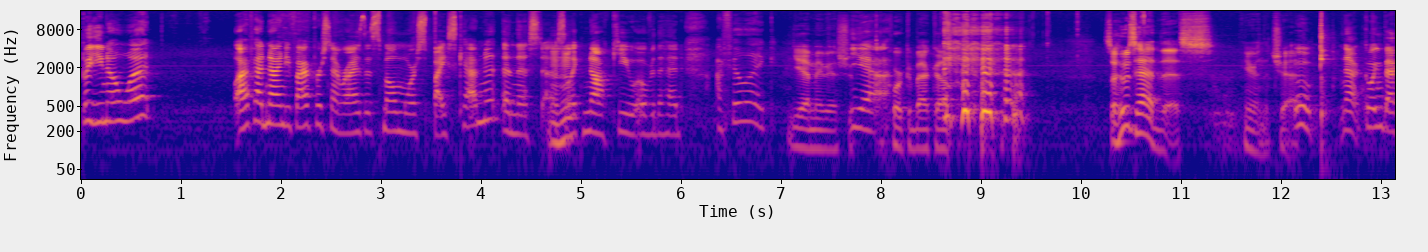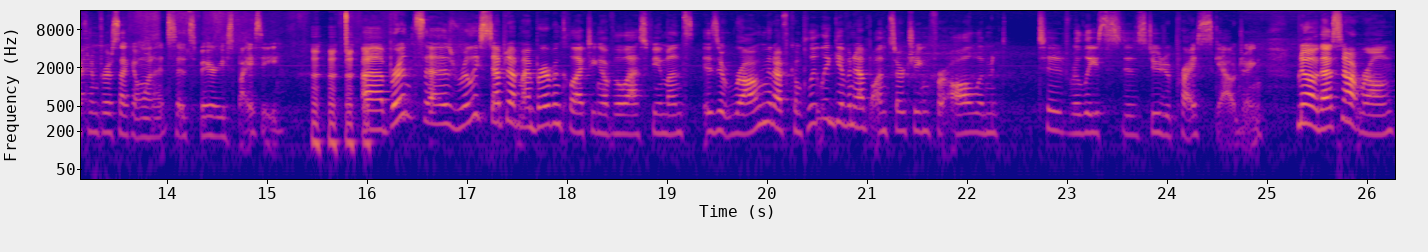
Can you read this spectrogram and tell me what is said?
but you know what? I've had 95% rise that smell more spice cabinet than this does. Mm-hmm. Like knock you over the head. I feel like Yeah, maybe I should Yeah. cork it back up. so who's had this here in the chat? Ooh, now going back in for a second one, it's it's very spicy. uh, Brent says, really stepped up my bourbon collecting over the last few months. Is it wrong that I've completely given up on searching for all limited releases due to price gouging? No, that's not wrong.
